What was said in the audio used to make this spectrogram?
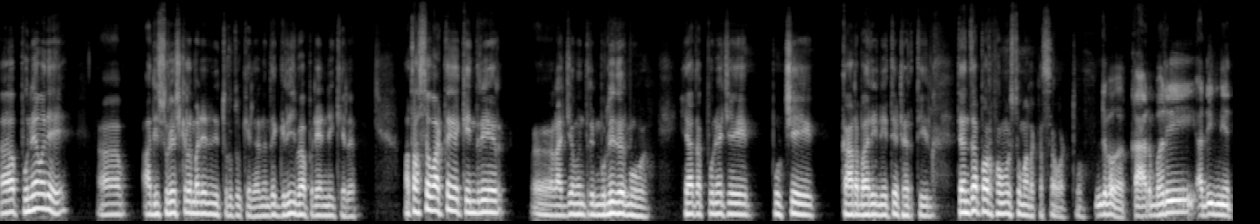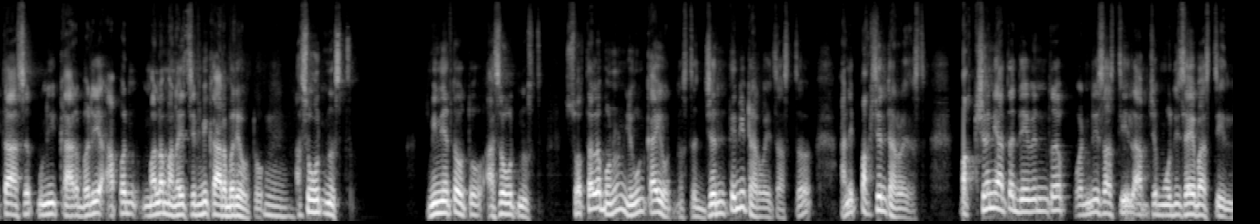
पुण्यामध्ये आधी सुरेश कलमाडे यांनी नेतृत्व केलं नंतर गिरीश बापरे यांनी केलं. आता असं वाटतं का केंद्रीय राज्यमंत्री मुरलीधर मोहोळ हे आता पुण्याचे पुढचे कारभारी नेते ठरतील? त्यांचा परफॉर्मन्स तुम्हाला कसा वाटतो? म्हणजे बघा कारभारी आणि नेता असं कुणी कारभारी आपण मला म्हणायचे मी कारभारी होतो. असं होत नसतं. मी नेता होतो असं होत नसतं. स्वतःला म्हणून घेऊन काही होत नसतं. जनतेने ठरवायचं असतं आणि पक्षाने ठरवायचं असतं. पक्षाने आता देवेंद्र फडणवीस असतील आमचे मोदी साहेब असतील.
